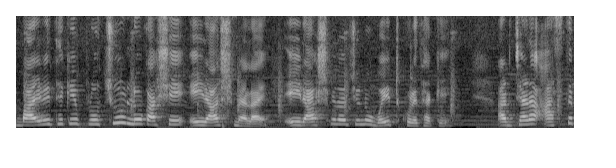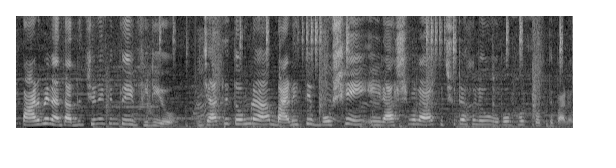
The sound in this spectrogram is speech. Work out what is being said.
বাইরে থেকে প্রচুর লোক আসে এই রাসমেলায়। এই রাসমেলার জন্য ওয়েট করে থাকে। আর যারা আসতে পারবে না, তাদের জন্য কিন্তু এই ভিডিও। যাতে তোমরা বাড়িতে বসেই এই রাসমেলা কিছুটা হলেও উপভোগ করতে পারো।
